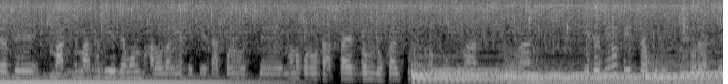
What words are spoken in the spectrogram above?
এটাতে মাছের মাথা দিয়ে যেমন ভালো লাগে খেতে, তারপর হচ্ছে মনে করো টাটকা একদম লোকাল ছোটো ছোটো পুঁটি মাছ, চিংড়ি মাছ, এটা দিয়েও টেস্টটা খুবই সুন্দর আছে।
